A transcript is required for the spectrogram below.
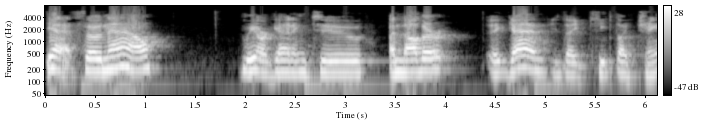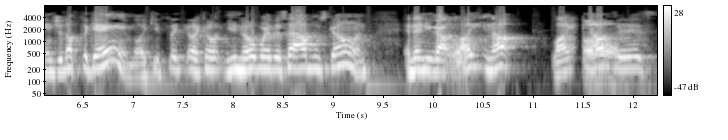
Yeah, so now we are getting to another, again, they keep like changing up the game. Like you think like, oh, you know where this album's going. And then you got Lighten Up. Lighten Oh. Up is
